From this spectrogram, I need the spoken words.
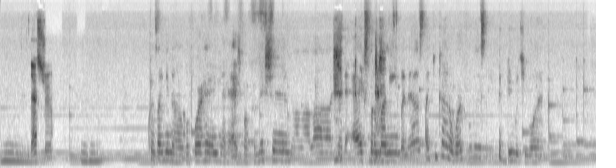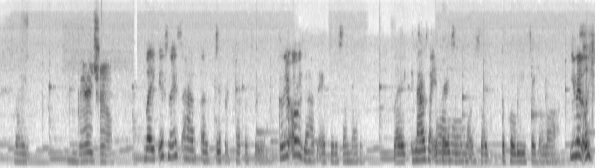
Mm, that's true. Because, like, you know, beforehand you had to ask for permission, blah, blah, blah. You had to ask for the money, but now it's like you kind of work for it, so you can do what you want. Like, Very true. like it's nice to have a different type of freedom because you're always gonna have to answer to somebody. Like now it's not your parents Mhm. anymore; it's like the police or the law. You know, like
